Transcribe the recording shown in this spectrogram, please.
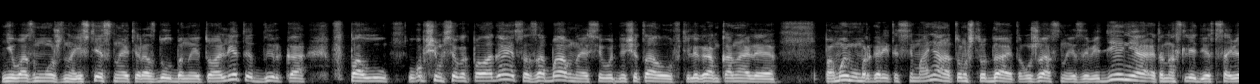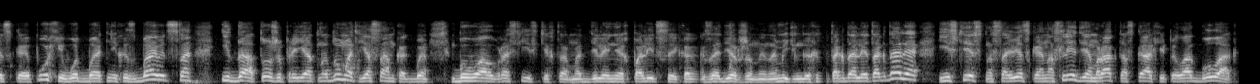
невозможно. Естественно, эти раздолбанные туалеты, дырка в полу. В общем, все как полагается. Забавно, я сегодня читал в телеграм-канале, по-моему, Маргарита Симонян о том, что да, это ужасные заведения, это наследие советской эпохи, вот бы от них избавиться. И да, тоже приятно думать, я сам как бы бывал в российских там отделениях полиции, как задержанный на митингах и так далее, и так далее естественно, советское наследие, мрак, тоска, архипелаг, ГУЛАГ.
